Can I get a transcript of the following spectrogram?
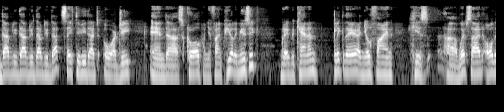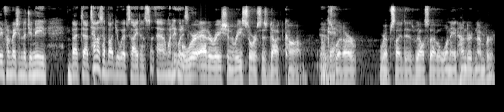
www.safetv.org and uh, scroll when you find purely music greg buchanan click there and you'll find his uh, website all the information that you need but uh, tell us about your website and uh, what, it- what Well, is we're adorationresources.com is Okay. what our website is. We also have a 1-800 number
